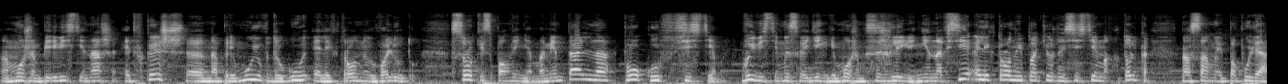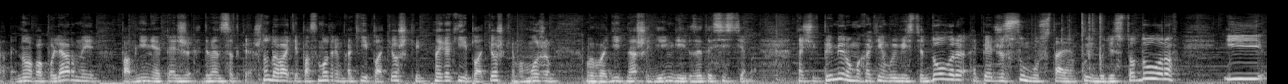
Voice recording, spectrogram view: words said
можем перевести наш AdCash э, напрямую в другую электронную валюту. Срок исполнения моментально по курсу системы. Вывести мы свои деньги можем, к сожалению, не на все электронные платежные системы, а только на самые популярные. Ну а популярные, по мнению опять же Advanced Cash. Ну давайте посмотрим, какие платежки, на какие платежки мы можем выводить наши деньги из этой системы. Значит, к примеру, мы хотим вывести доллары, опять же сумму ставим, пусть будет 100 долларов, и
